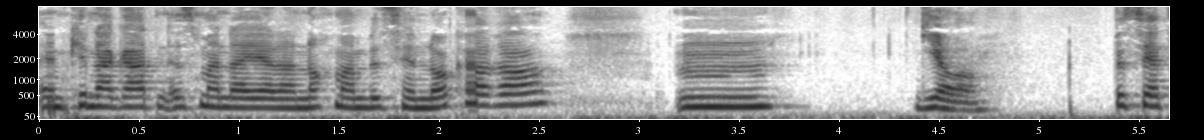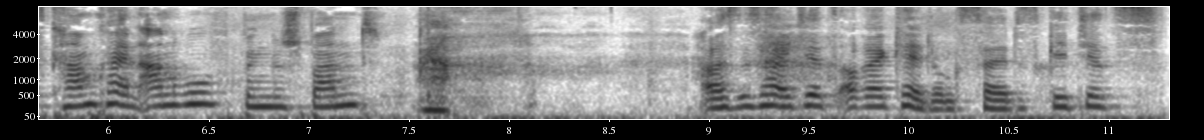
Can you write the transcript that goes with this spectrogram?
Im Kindergarten ist man da ja dann nochmal ein bisschen lockerer. Mm, ja. Bis jetzt kam kein Anruf, bin gespannt. Aber es ist halt jetzt auch Erkältungszeit. Es geht jetzt.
